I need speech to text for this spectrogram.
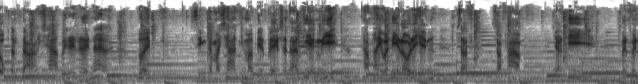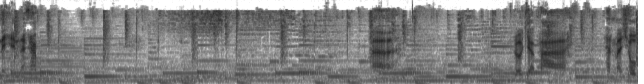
ตกต่างๆ ชาไปเรื่อยๆนะด้วยสิ่งธรรมชาติที่มาเปลี่ยนแปลงสถานที่อย่างนี้ทำให้วันนี้เราได้เห็นสสภาพ อย่างที่เพื่อนๆได้เห็นนะครับเราจะพาท่านมาชม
